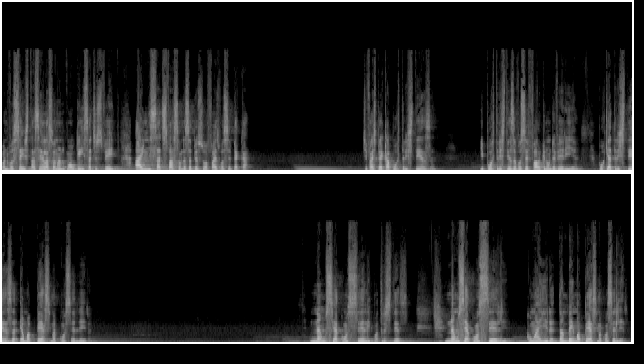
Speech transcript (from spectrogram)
Quando você está se relacionando com alguém insatisfeito, a insatisfação dessa pessoa faz você pecar. Te faz pecar por tristeza, e por tristeza você fala o que não deveria, porque a tristeza é uma péssima conselheira. Não se aconselhe com a tristeza. Não se aconselhe com a ira, também uma péssima conselheira.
